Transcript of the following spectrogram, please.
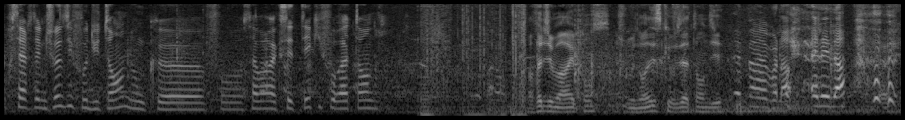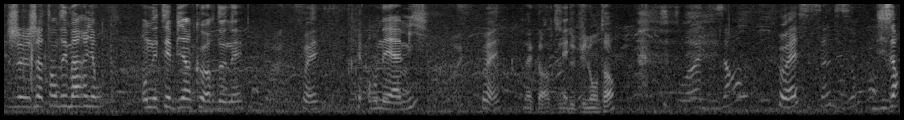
Pour certaines choses, il faut du temps, donc il faut savoir accepter qu'il faut attendre. En fait, j'ai ma réponse. Je me demandais ce que vous attendiez. Eh ben voilà, elle est là. J'attendais Marion. On était bien coordonnés. Ouais. On est amis. Ouais. D'accord. Depuis longtemps? Ouais, 10 ans Ouais, c'est ça, 10 ans. 10 ans.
